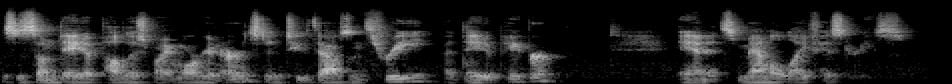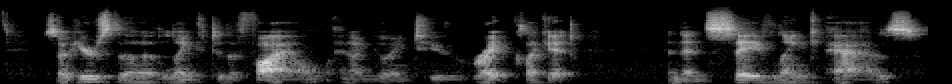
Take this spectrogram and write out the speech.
This is some data published by Morgan Ernest in 2003, a data paper, and it's mammal life histories. So here's the link to the file, and I'm going to right-click it and then save link as.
